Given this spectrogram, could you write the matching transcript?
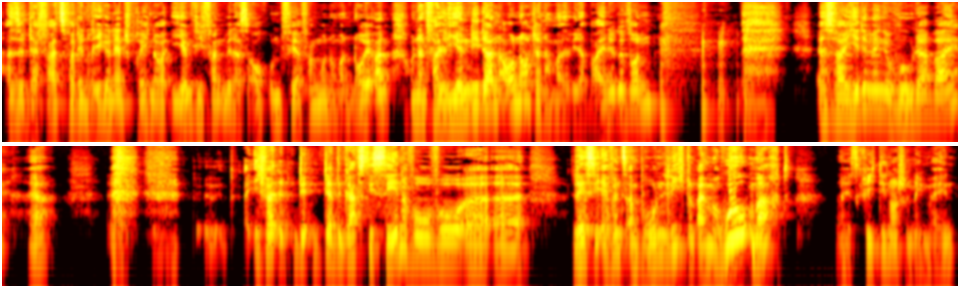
Also das war zwar den Regeln entsprechend, aber irgendwie fanden wir das auch unfair. Fangen wir nochmal neu an. Und dann verlieren die dann auch noch. Dann haben wir wieder beide gewonnen. Äh, es war jede Menge Woo dabei, ja. Ich weiß, da, gab es die Szene, wo, wo äh, äh, Lacey Evans am Boden liegt und einmal Woo macht. Jetzt kriege ich den auch schon nicht mehr hin.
